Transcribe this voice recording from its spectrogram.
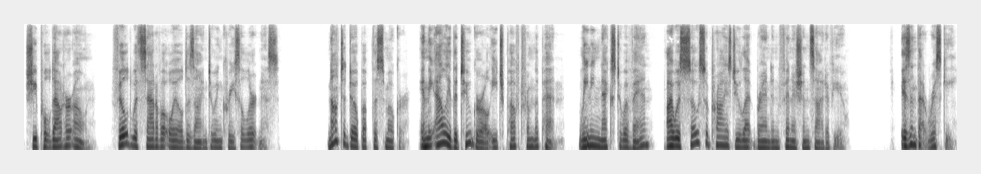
she pulled out her own, filled with sativa oil designed to increase alertness. Not to dope up the smoker. In the alley, the two girl each puffed from the pen, leaning next to a van. I was so surprised you let Brandon finish inside of you. Isn't that risky?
